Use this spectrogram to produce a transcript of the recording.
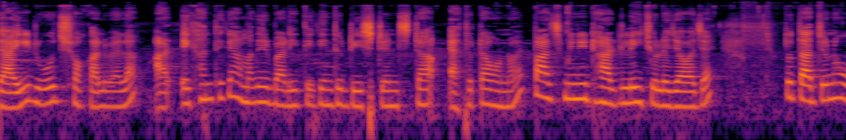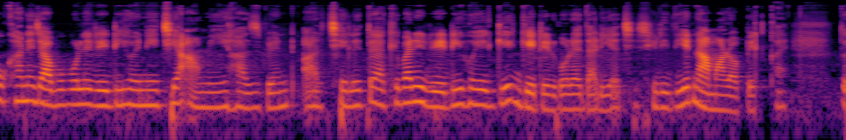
যাই রোজ সকালবেলা, আর এখান থেকে আমাদের বাড়িতে কিন্তু ডিস্টেন্সটা এতটাও নয়, পাঁচ মিনিট হাঁটলেই চলে যাওয়া যায়। তো তার জন্য ওখানে যাব বলে রেডি হয়ে নিয়েছি আমি হাজব্যান্ড আর ছেলে তো একেবারে রেডি হয়ে গিয়ে গেটের গোড়ায় দাঁড়িয়ে আছে, সিঁড়ি দিয়ে নামার অপেক্ষায়। তো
